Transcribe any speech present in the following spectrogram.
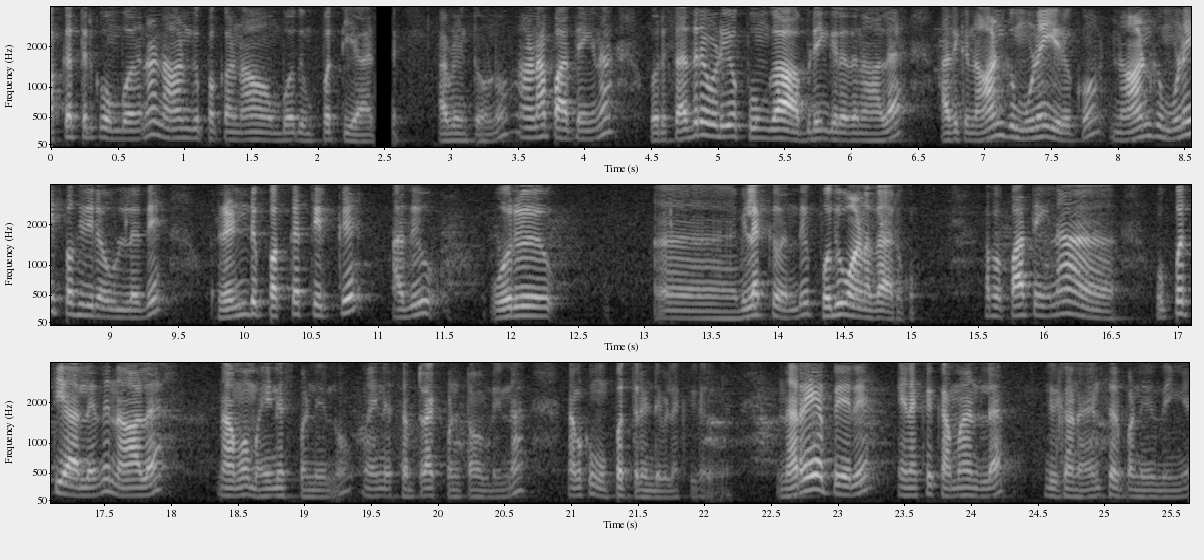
பக்கத்திற்கு ஒம்போதுனா நான்கு பக்கம் நான் ஒம்பது முப்பத்தி ஆறு அப்படின்னு தோணும். ஆனால் பார்த்தீங்கன்னா ஒரு சதுர வடிவ பூங்கா அப்படிங்கிறதுனால அதுக்கு நான்கு முனை இருக்கும். நான்கு முனை பகுதியில் உள்ளது ரெண்டு பக்கத்திற்கு அது ஒரு விளக்கு வந்து பொதுவானதாக இருக்கும். அப்போ பார்த்தீங்கன்னா முப்பத்தி ஆறுலேருந்து நாலு நாம் மைனஸ் பண்ணிடணும். மைனஸ் சப்ட்ராக்ட் பண்ணிட்டோம் அப்படின்னா நமக்கு முப்பத்தி ரெண்டு விளக்குகள். நிறைய பேர் எனக்கு கமெண்டில் இதுக்கான ஆன்சர் பண்ணியிருந்தீங்க.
